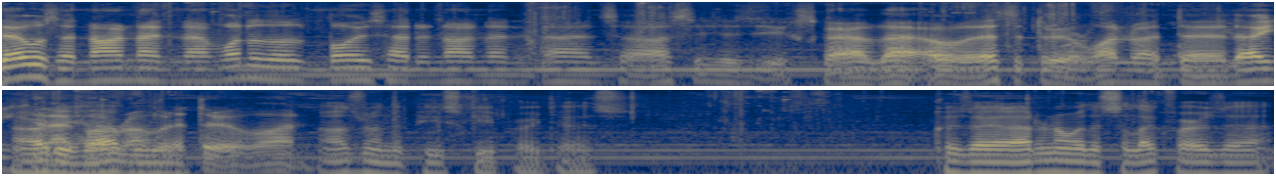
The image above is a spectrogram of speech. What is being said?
There was a R99. One of those boys had a R99, so I suggest you grab that. Oh, that's a 301 right there. That you I cannot go wrong with a 301. I was running the Peacekeeper, I guess. Cause I, I don't know where the select fire is at.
